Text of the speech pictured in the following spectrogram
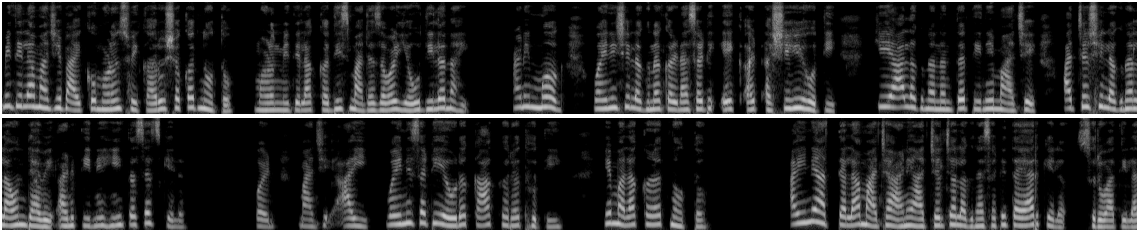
मी तिला माझी बायको म्हणून स्वीकारू शकत नव्हतो म्हणून मी तिला कधीच माझ्याजवळ येऊ दिलं नाही. आणि मग वहिनीशी लग्न करण्यासाठी एक अट अशीही होती की या लग्नानंतर तिने माझे आजच्याशी लग्न लावून द्यावे आणि तिनेही तसंच केलं. पण माझी आई वहिनीसाठी एवढं का करत होती? हे मला कळत नव्हतं. आईने आत्याला माझ्या आणि आचलच्या लग्नासाठी तयार केलं. सुरुवातीला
